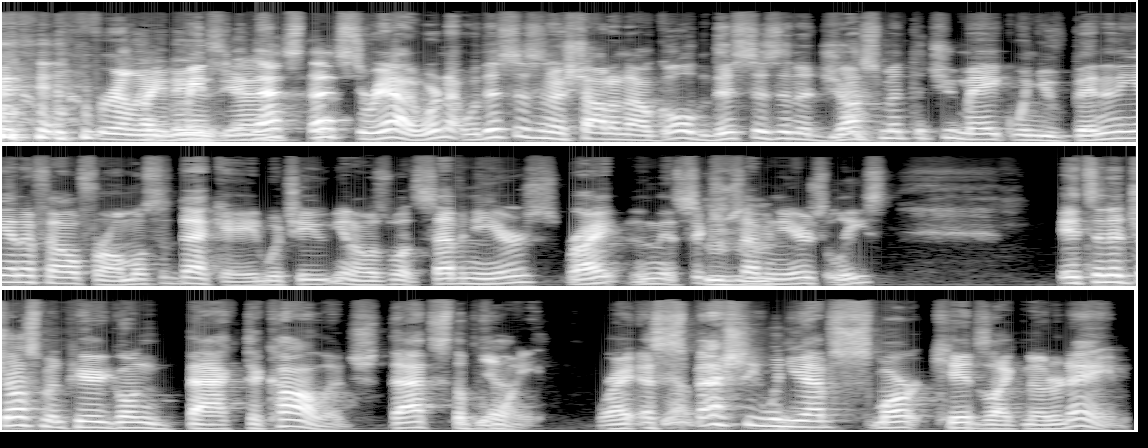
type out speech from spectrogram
really. Like, I mean, is, yeah. that's that's the reality. We're not. Well, This isn't a shot on Al Golden. This is an adjustment that you make when you've been in the NFL for almost a decade, which he you know is what seven years, right? In the 6 mm-hmm. or seven years at least. It's an adjustment period going back to college. That's the point, yeah. right? Especially when you have smart kids like Notre Dame,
